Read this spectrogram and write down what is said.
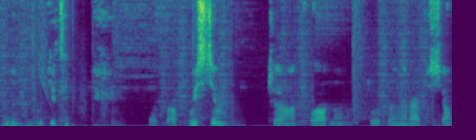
будет. Пропустим. Так ладно тут наверное все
